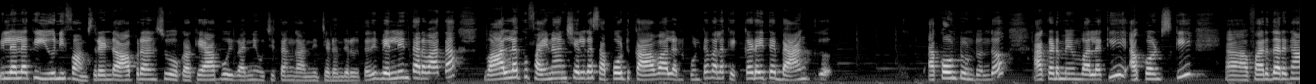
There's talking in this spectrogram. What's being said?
పిల్లలకి యూనిఫామ్స్ రెండు ఆప్రాన్స్ ఒక క్యాప్ ఇవన్నీ ఉచితంగా అందించడం జరుగుతుంది. వెళ్ళిన తర్వాత వాళ్ళకు ఫైనాన్షియల్గా సపోర్ట్ కావాలనుకుంటే వాళ్ళకి ఎక్కడైతే బ్యాంక్ అకౌంట్ ఉంటుందో అక్కడ మేము వాళ్ళకి అకౌంట్స్కి ఫర్దర్గా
